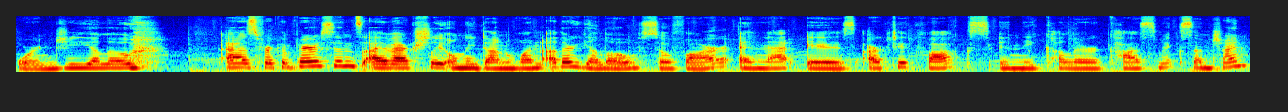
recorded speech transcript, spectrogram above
orangey yellow. As for comparisons, I've actually only done one other yellow so far, and that is Arctic Fox in the color Cosmic Sunshine.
